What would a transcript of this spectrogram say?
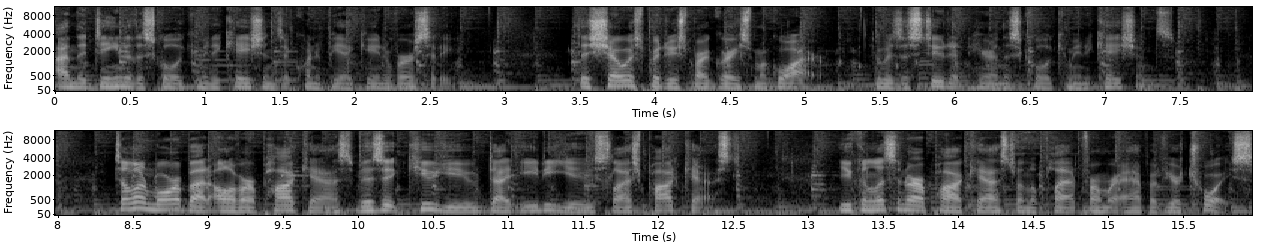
I'm the Dean of the School of Communications at Quinnipiac University. This show is produced by Grace McGuire, who is a student here in the School of Communications. To learn more about all of our podcasts, visit qu.edu slash podcast. You can listen to our podcast on the platform or app of your choice.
